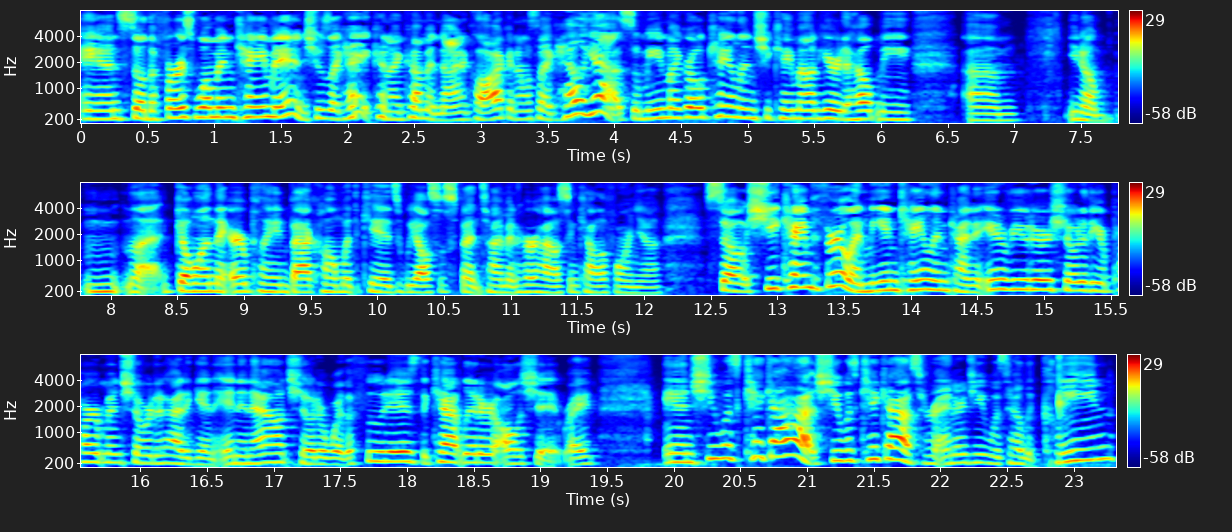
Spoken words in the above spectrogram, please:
And so the first woman came in. She was like, hey, can I come at nine o'clock? And I was like, hell yeah. So me and my girl, Kaylin, she came out here to help me, um, you know, uh, go on the airplane back home with the kids. We also spent time at her house in California. So she came through, and me and Kaylin kind of interviewed her, showed her the apartment, showed her how to get in and out, showed her where the food is, the cat litter, all the shit, right? And she was kick ass. She was kick ass. Her energy was hella clean.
